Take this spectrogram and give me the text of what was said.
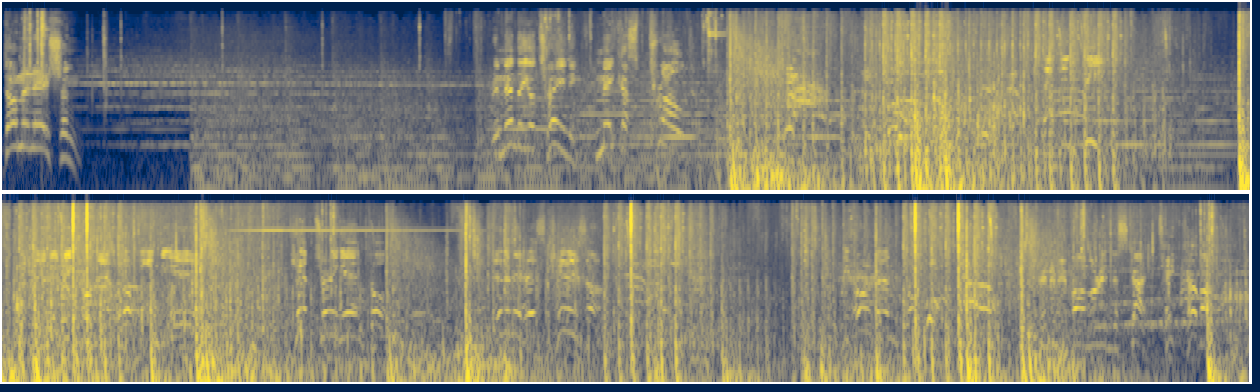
Domination! Remember your training. Make us proud. That's indeed, feet. Enemy combat in the air. Capturing Anton. Enemy has Kazan. We hold Anton. Enemy bomber in the sky. Take cover.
